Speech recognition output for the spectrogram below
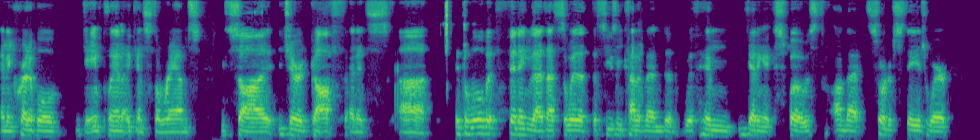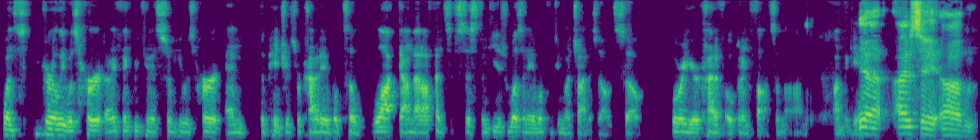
an incredible game plan against the Rams. We saw Jared Goff, and it's uh, it's a little bit fitting that that's the way that the season kind of ended with him getting exposed on that sort of stage where once Gurley was hurt, I think we can assume he was hurt, and the Patriots were kind of able to lock down that offensive system. He just wasn't able to do much on his own. So, what were your kind of opening thoughts on the on, on the game? Yeah, I would say um,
